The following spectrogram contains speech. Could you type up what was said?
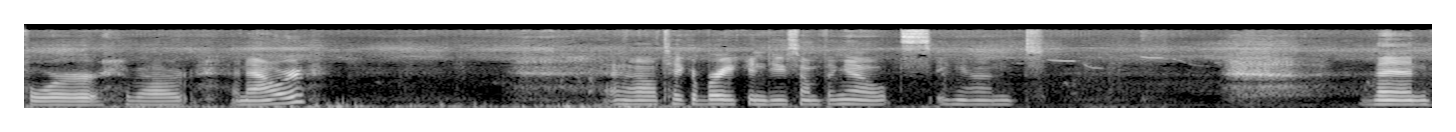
for about an hour. And I'll take a break and do something else and then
